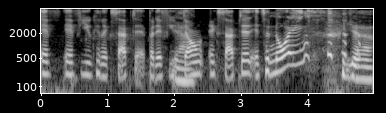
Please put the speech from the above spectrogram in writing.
if if you can accept it but if you Yeah. don't accept it it's annoying yeah.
